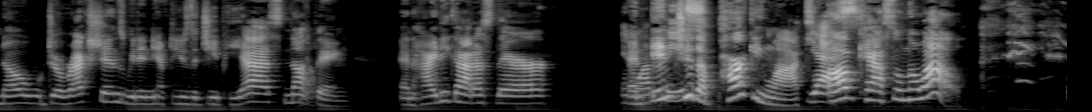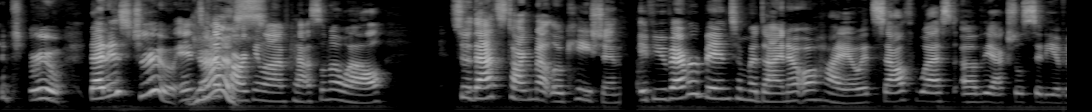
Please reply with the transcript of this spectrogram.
no directions. We didn't have to use the GPS, nothing. And Heidi got us there In and into piece. the parking lot Yes. of Castle Noel. true. That is true. Into Yes. the parking lot of Castle Noel. So that's talking about location. If you've ever been to Medina, Ohio, it's southwest of the actual city of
